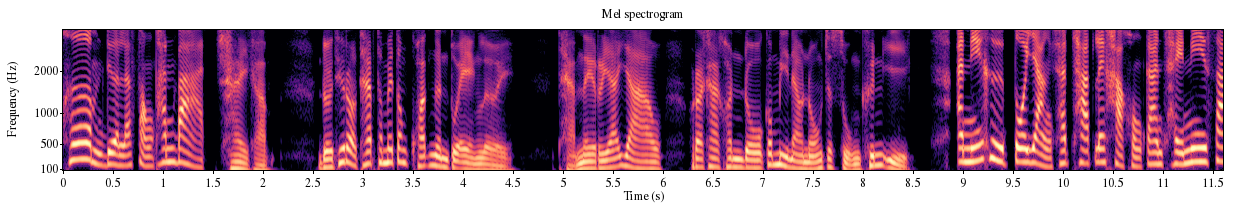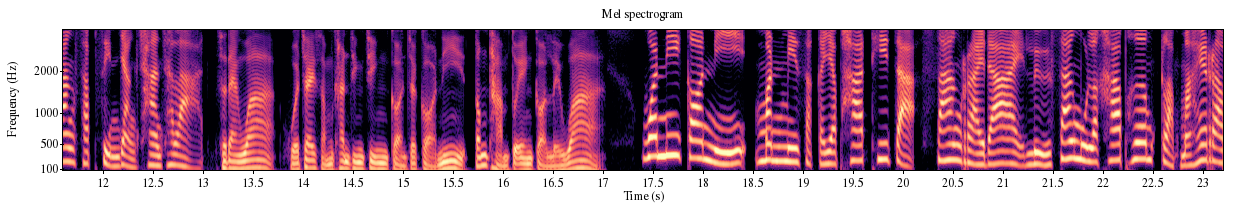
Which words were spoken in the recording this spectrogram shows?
เพิ่มเดือนละ 2,000 บาท ใช่ครับ โดยที่เราแทบจะไม่ต้องควักเงินตัวเองเลย แถมในระยะยาว ราคาคอนโดก็มีแนวโน้มจะสูงขึ้นอีก อันนี้คือตัวอย่างชัดๆ เลยค่ะของการใช้หนี้สร้างทรัพย์สินอย่างชาญฉลาด แสดงว่าหัวใจสำคัญจริง ๆ ก่อนจะก่อหนี้ต้องถามตัวเองก่อนเลยว่า ว่าหนี้ก้อนนี้มันมีศักยภาพที่จะสร้างรายได้ หรือสร้างมูลค่าเพิ่มกลับมาให้เรา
